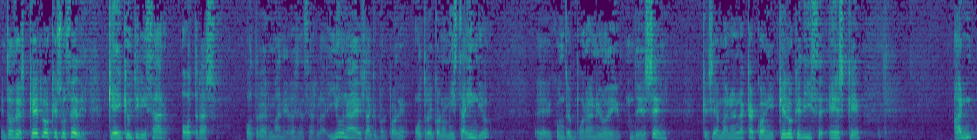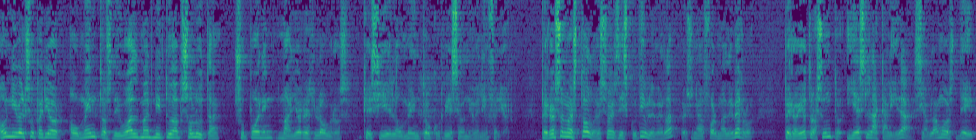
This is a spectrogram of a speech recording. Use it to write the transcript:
Entonces, ¿qué es lo que sucede? Que hay que utilizar otras, otras maneras de hacerla. Y una es la que propone otro economista indio, eh, contemporáneo de, de Sen, que se llama Nana Kakwani, que lo que dice es que a un nivel superior aumentos de igual magnitud absoluta suponen mayores logros que si el aumento ocurriese a un nivel inferior. Pero eso no es todo, eso es discutible, ¿verdad? Es una forma de verlo. Pero hay otro asunto, y es la calidad. Si hablamos de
